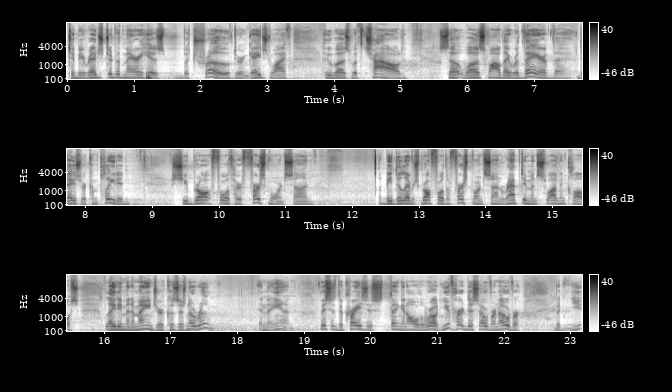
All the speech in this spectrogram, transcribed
To be registered with Mary, his betrothed or engaged wife, who was with child. So it was while they were there, the days were completed, she brought forth her firstborn son would be delivered. She brought forth her firstborn son, wrapped him in swaddling cloths, laid him in a manger because there's no room in the inn. This is the craziest thing in all the world. You've heard this over and over, but you,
